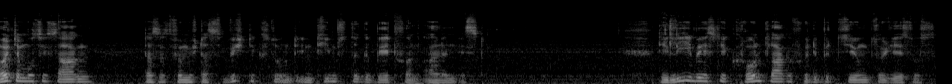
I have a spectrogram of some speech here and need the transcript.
Heute muss ich sagen, dass es für mich das wichtigste und intimste Gebet von allen ist. Die Liebe ist die Grundlage für die Beziehung zu Jesus.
